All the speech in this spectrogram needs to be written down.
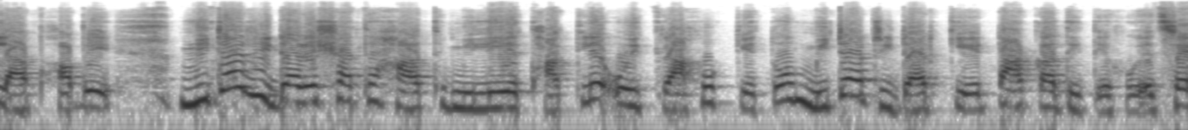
লাভ হবে? মিটার রিডারের সাথে হাত মিলিয়ে থাকলে ওই গ্রাহককে তো মিটার রিডারকে টাকা দিতে হয়েছে।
